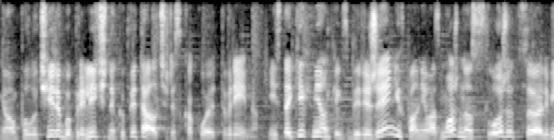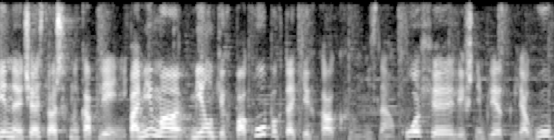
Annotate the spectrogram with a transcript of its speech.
а, получили бы приличный капитал через какое-то время. Из таких мелких сбережений вполне возможно сложится львиная часть ваших накоплений. Помимо мелких покупок, таких как, не знаю, кофе, лишний блеск для губ,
